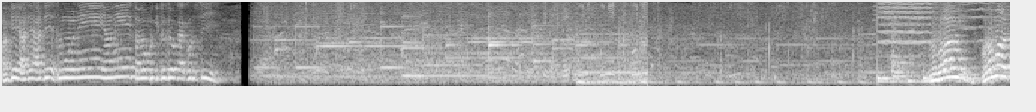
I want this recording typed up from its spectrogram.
Okey, adik-adik semua ni, yang ni tolong pergi duduk kat kursi. Bunyi bunyi bunyi. Hormat.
